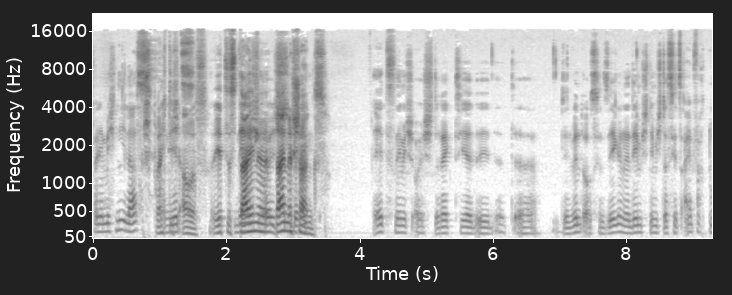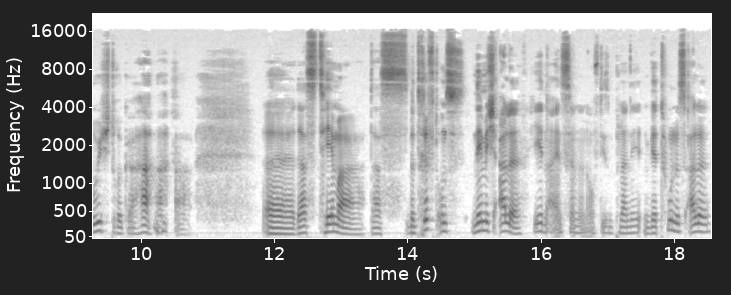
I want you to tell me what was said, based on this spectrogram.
weil ihr mich nie lasst. Sprech dich jetzt aus. Jetzt ist deine, deine direkt, Chance. Jetzt nehme ich euch direkt hier die, die, die, äh, den Wind aus den Segeln, indem ich nämlich das jetzt einfach durchdrücke. Ha, ha, ha. Äh, das Thema, das betrifft uns nämlich alle, jeden Einzelnen auf diesem Planeten. Wir tun es alle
